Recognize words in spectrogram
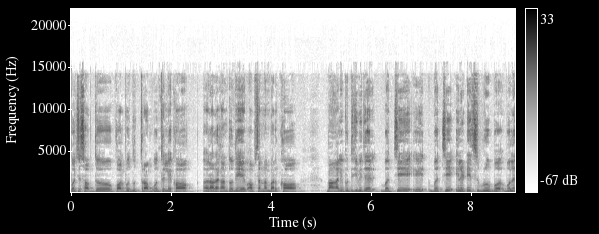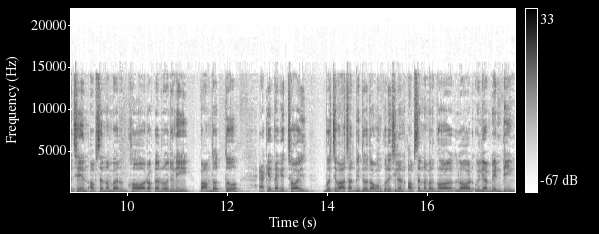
বলছে শব্দ কল্পদূত্রম গ্রন্থের লেখক রাধাকান্ত দেব। অপশন নাম্বার খ, বাঙালি বুদ্ধিজীবীদের বচ্ছে এ- বচ্ছে এলিটিস গ্রুপ বলেছেন। অপশন নাম্বার ঘ ডক্টর রজনী পাম দত্ত। একের দাগে ছয় বলছে বারাসাত বিদ্রোহ দমন করেছিলেন অপশন নাম্বার ঘ, লর্ড উইলিয়াম বেন্টিং।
